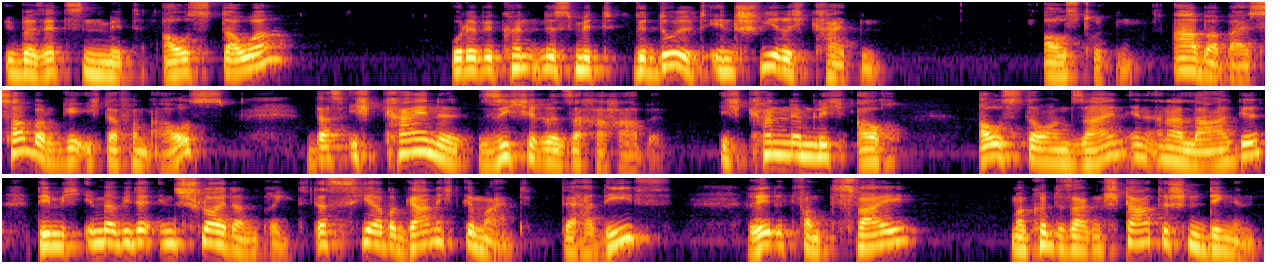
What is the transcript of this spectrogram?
übersetzen mit Ausdauer oder wir könnten es mit Geduld in Schwierigkeiten ausdrücken. Aber bei Sabr gehe ich davon aus, dass ich keine sichere Sache habe. Ich kann nämlich auch ausdauernd sein in einer Lage, die mich immer wieder ins Schleudern bringt. Das ist hier aber gar nicht gemeint. Der Hadith redet von zwei, man könnte sagen, statischen Dingen.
